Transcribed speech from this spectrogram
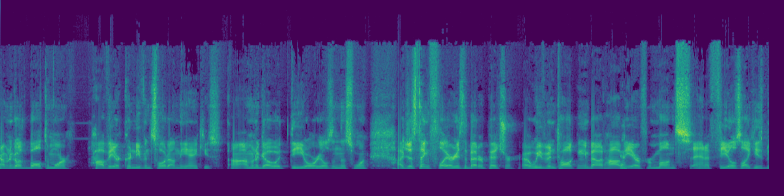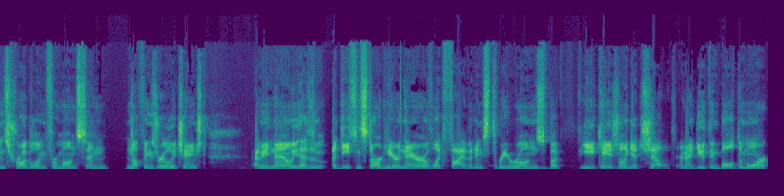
I'm going to go with Baltimore. Javier couldn't even slow down the Yankees. Uh, I'm going to go with the Orioles in this one. I just think Flaherty's the better pitcher. Uh, we've been talking about Javier for months, and it feels like he's been struggling for months, and nothing's really changed. I mean, now he has a decent start here and there of like five innings, three runs, but he occasionally gets shelled. And I do think Baltimore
